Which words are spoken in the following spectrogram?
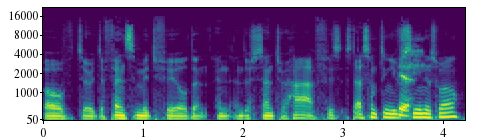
of their defensive midfield and, and, and their center half, is, is that something you've Yeah. seen as well?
